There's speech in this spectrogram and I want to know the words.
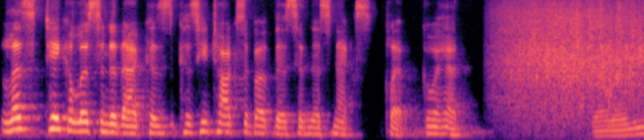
Let's take a listen to that because because he talks about this in this next clip. Go ahead. Well, Randy,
